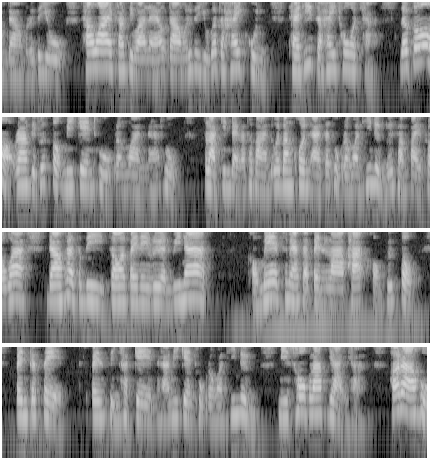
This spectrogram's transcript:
ำดาวมฤตยู ถ้าไหว้พระศิวะแล้วดาวมฤตยูก็จะให้คุณ แทนที่จะให้โทษค่ะ แล้วก็ราศีพฤษภมีเกณฑ์ถูกรางวัลนะคะถูกสลากกินแบ่งรัฐบาลด้วยบางคนอาจจะถูกรางวัลที่หนึ่งด้วยซ้ำไป เพราะว่าดาวพฤหัสบดีจรไปในเรือนวินาศของเมษใช่ไหมแต่เป็นลาภะของพฤษภ เป็นเกษตรเป็นสิงหเกณฑ์นะคะมีเกณฑ์ถูกรางวัลที่หนึ่งมีโชคลาภใหญ่ค่ะ พระราหู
